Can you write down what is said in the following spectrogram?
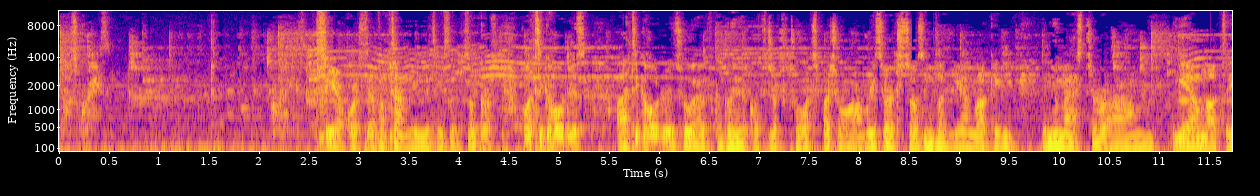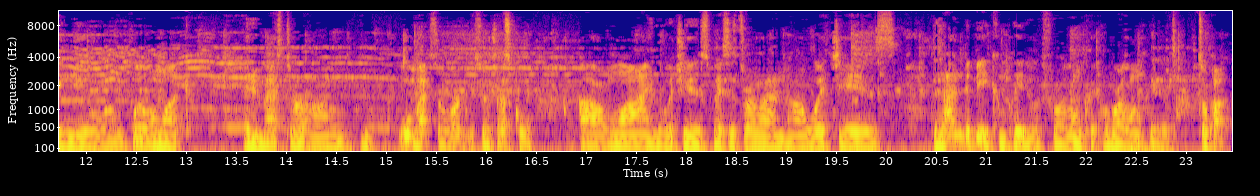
That's crazy. crazy. So yeah, of course, definitely time to get some sleep. So of course, well, ticket holders, uh, ticket holders who have completed the course tour special um, research. So it seems like you're unlocking the new master. Um, yeah, unlocks a new. Um, will unlock a new master. Um, oh, master work research. That's cool. Uh, line, which is basic storyline, uh, which is designed to be completed for a long over a long period of time. So a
